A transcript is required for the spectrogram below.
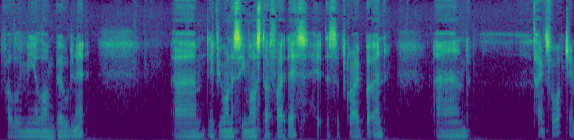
following me along building it. Um, if you want to see more stuff like this, hit the subscribe button. And thanks for watching.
